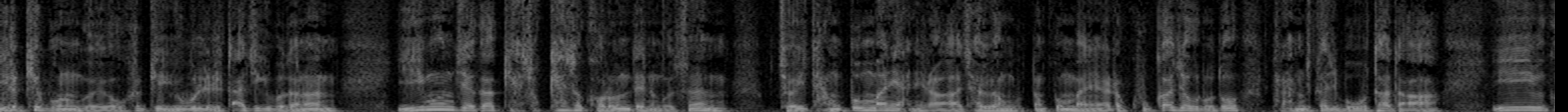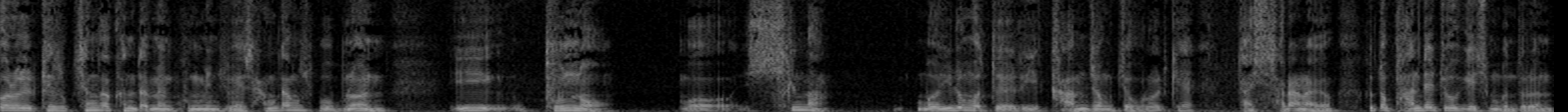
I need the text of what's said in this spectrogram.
이렇게 보는 거예요. 그렇게 유불리를 따지기보다는 이 문제가 계속해서 거론되는 것은 저희 당뿐만이 아니라 자유한국당뿐만이 아니라 국가적으로도 바람직하지 못하다. 이거를 계속 생각한다면 국민 중에 상당수 부분은 이 분노, 뭐 실망, 뭐 이런 것들이 감정적으로 이렇게 다시 살아나요. 그또 반대쪽에 계신 분들은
